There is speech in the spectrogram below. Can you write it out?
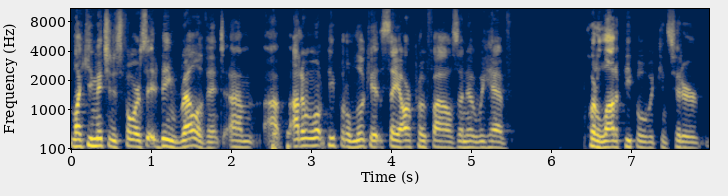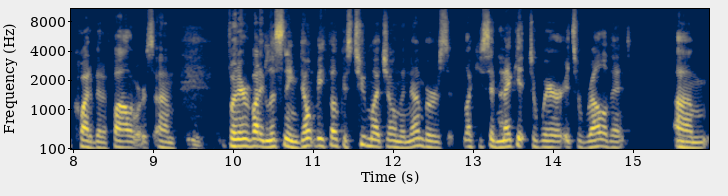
like you mentioned, as far as it being relevant, um, I, I, don't want people to look at say our profiles. I know we have what a lot of people would consider quite a bit of followers. Um, mm-hmm. For everybody listening, don't be focused too much on the numbers. Like you said, make it to where it's relevant. Um,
